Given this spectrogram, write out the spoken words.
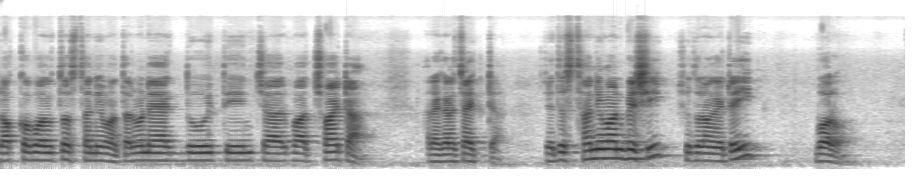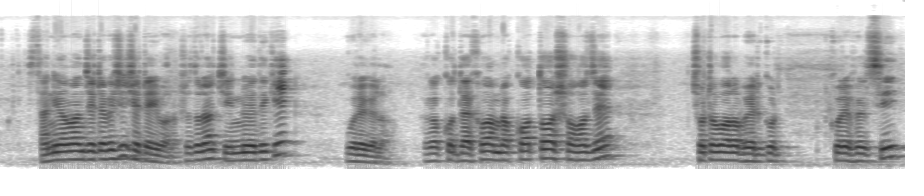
লক্ষ পর্যন্ত স্থানীয় মান। তার মানে এক, দুই, তিন, চার, পাঁচ, ছয়টা। আর এখানে চারটা। যেহেতু স্থানীয় মান বেশি, সুতরাং এটাই বড়। স্থানীয় মান যেটা বেশি, সেটাই বড়। সুতরাং চিহ্ন এদিকে ঘুরে গেল। দেখো, আমরা কত সহজে ছোট বড় বের কর- ফেলছি।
